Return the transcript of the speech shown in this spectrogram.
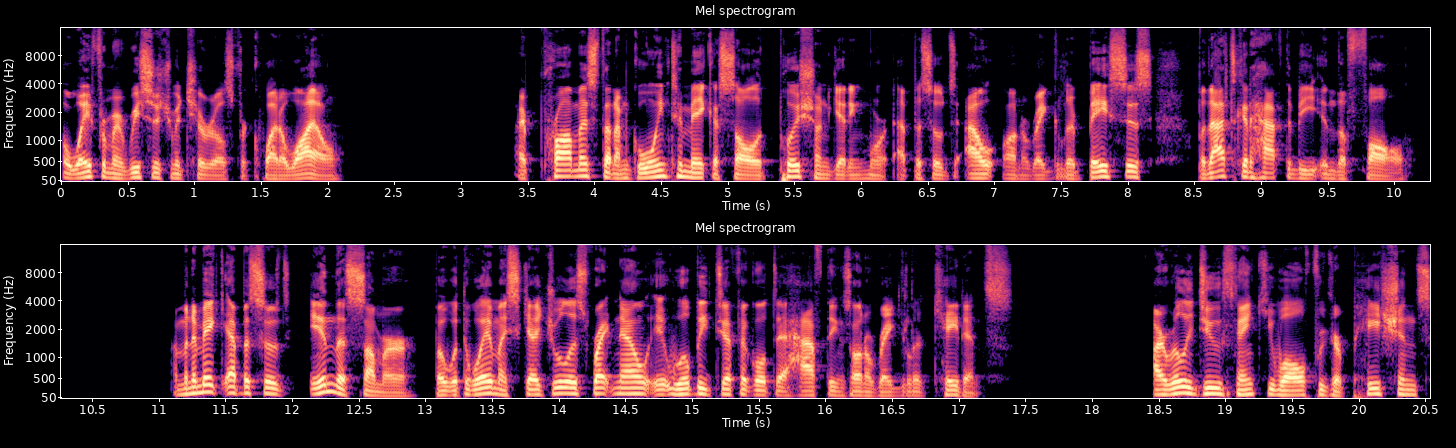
away from my research materials for quite a while. I promise that I'm going to make a solid push on getting more episodes out on a regular basis, but that's going to have to be in the fall. I'm going to make episodes in the summer, but with the way my schedule is right now, it will be difficult to have things on a regular cadence. I really do thank you all for your patience,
